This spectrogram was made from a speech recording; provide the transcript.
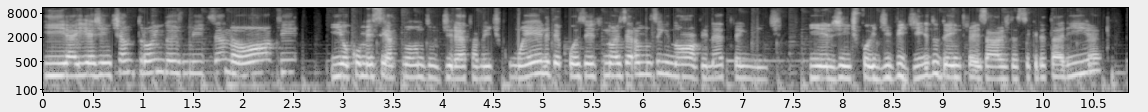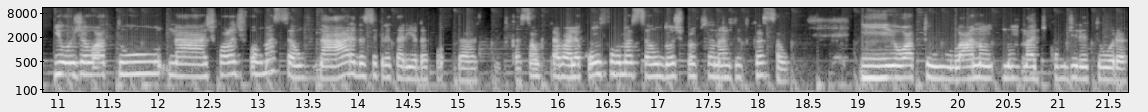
E aí a gente entrou em 2019 e eu comecei atuando diretamente com ele, depois ele, nós éramos em nove, né, trainees, e ele, a gente foi dividido dentre as áreas da secretaria, e hoje eu atuo na escola de formação, na área da Secretaria da, da Educação, que trabalha com formação dos profissionais de educação. E eu atuo lá no, no, na, como diretora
